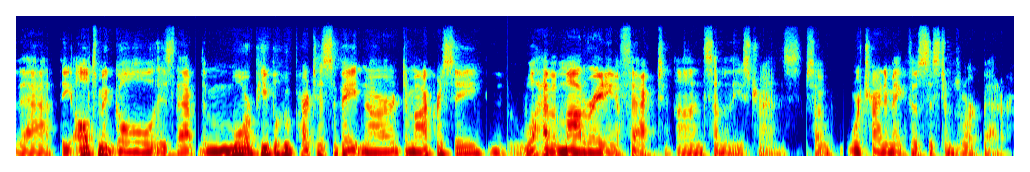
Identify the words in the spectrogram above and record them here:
that the ultimate goal is that the more people who participate in our democracy will have a moderating effect on some of these trends. So we're trying to make those systems work better.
